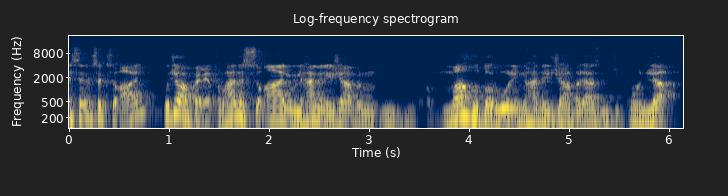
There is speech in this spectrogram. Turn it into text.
أسأل نفسك سؤال وجاوب عليه. طب هذا السؤال ولهذا الإجابة ما هو ضروري إنه هذه الإجابة لازم تكون؟ لا.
